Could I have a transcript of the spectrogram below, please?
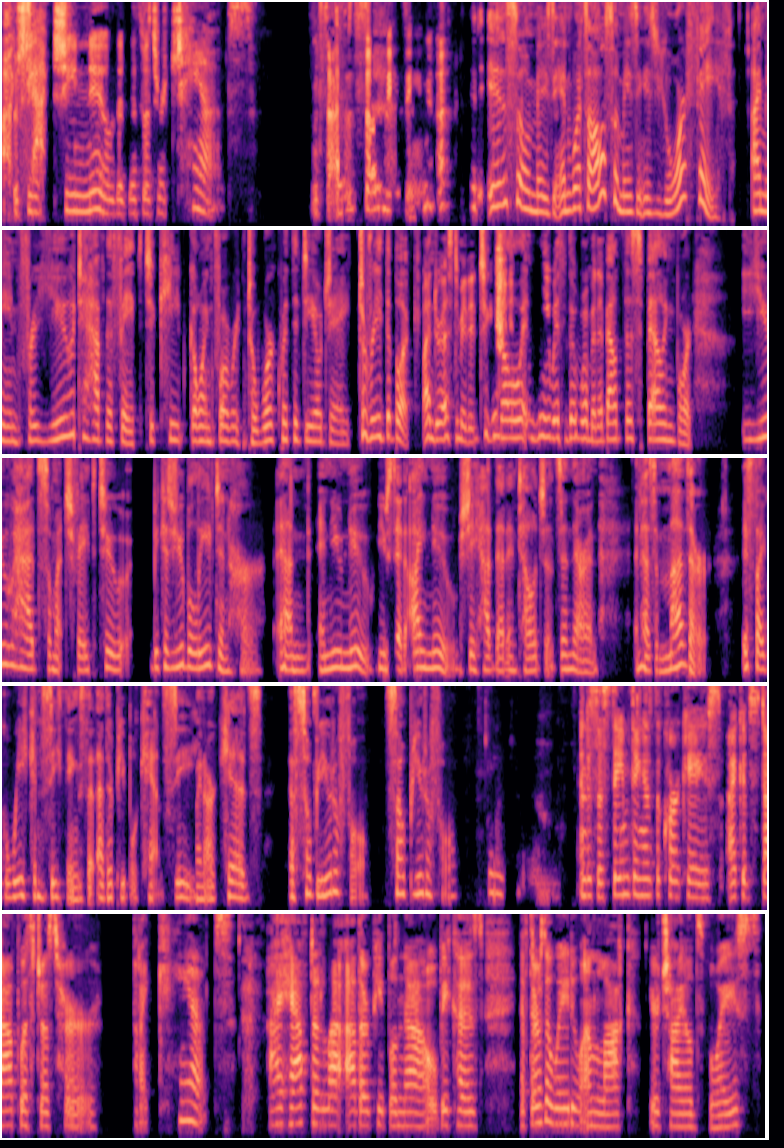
Oh, but she, she knew that this was her chance it's so amazing. it is so amazing. And what's also amazing is your faith. I mean, for you to have the faith to keep going forward, to work with the DOJ, to read the book, underestimated, to go and meet with the woman about the spelling board. You had so much faith too, because you believed in her and, and you knew, you said, I knew she had that intelligence in there. And, and as a mother, it's like we can see things that other people can't see in our kids. That's so beautiful. So beautiful. And it's the same thing as the court case. I could stop with just her, but I can't. I have to let other people know because if there's a way to unlock your child's voice,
